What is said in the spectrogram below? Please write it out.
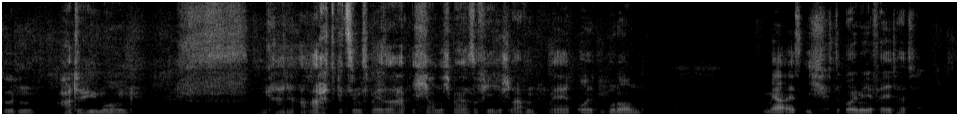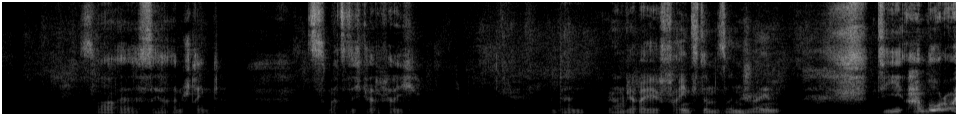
Guten heute Morgen. Gerade erwacht, beziehungsweise habe ich ja nicht mal so viel geschlafen, weil Old Muttern mehr als ich die Bäume gefällt hat. Es war äh, sehr anstrengend. Jetzt macht sie sich gerade fertig. Und dann werden wir bei feinstem Sonnenschein die Hamburger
